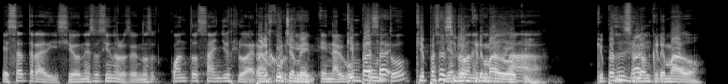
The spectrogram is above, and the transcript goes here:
esa tradición? Eso sí no lo sé. No sé ¿Cuántos años lo harán? Pero escúchame, en algún ¿qué pasa, punto. ¿qué pasa si no lo han cremado? ¿Qué pasa si lo han cremado?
